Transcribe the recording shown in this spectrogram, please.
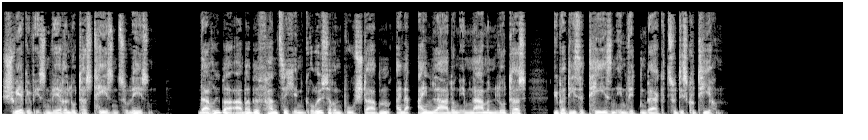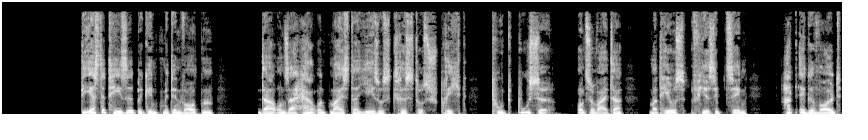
schwer gewesen wäre, Luthers Thesen zu lesen. Darüber aber befand sich in größeren Buchstaben eine Einladung im Namen Luthers, über diese Thesen in Wittenberg zu diskutieren. Die erste These beginnt mit den Worten Da unser Herr und Meister Jesus Christus spricht, tut Buße und so weiter, Matthäus 4,17, hat er gewollt,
